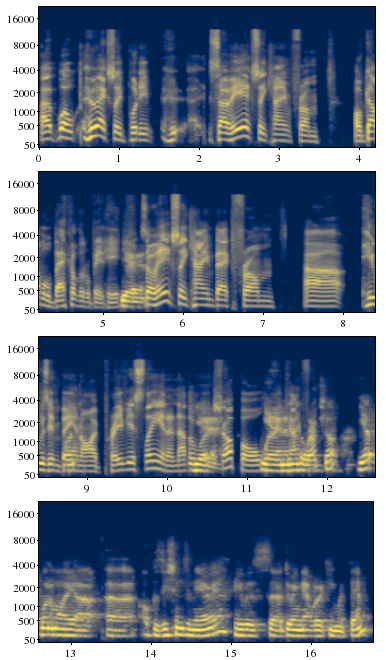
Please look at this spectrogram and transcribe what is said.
uh, well, who actually put him? Who, so he actually came from I'll double back a little bit here. Yeah. So he actually came back from uh, he was in BNI previously in another yeah. workshop or where yeah, he in another from? workshop. Yep, one of my uh, uh, oppositions in the area. He was uh, doing networking with them,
